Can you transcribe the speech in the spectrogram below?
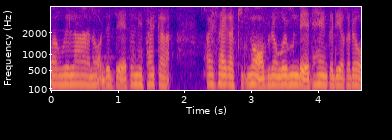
บางเวลาเนาะแดดๆตอนนี้ไผก็ไปใส่ก็คิดเงาะพี่น้องเอ้ยมันแดดแห้งกระเดียกระดอ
